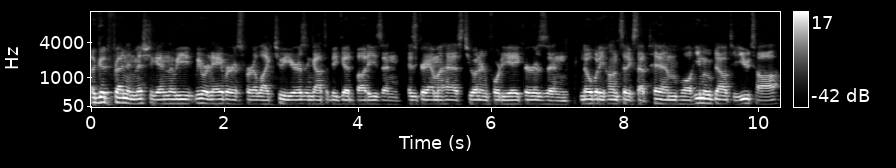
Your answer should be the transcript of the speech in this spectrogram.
a good friend in Michigan. We we were neighbors for like two years and got to be good buddies. And his grandma has 240 acres, and nobody hunts it except him. Well, he moved out to Utah,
